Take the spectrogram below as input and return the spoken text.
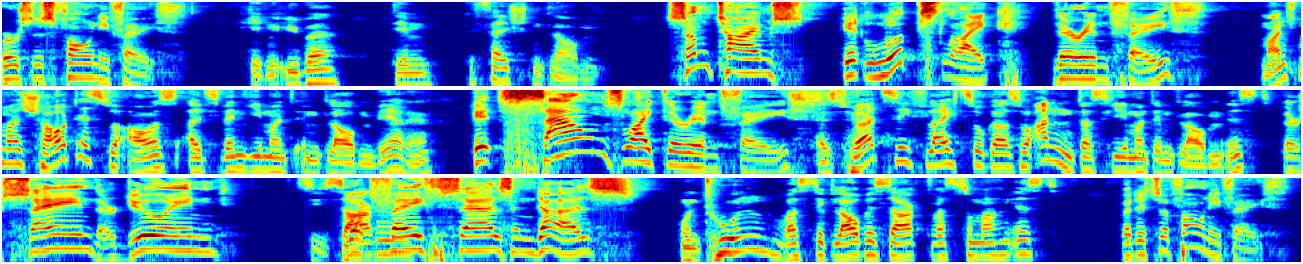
versus phony faith. gegenüber dem gefälschten Glauben. Sometimes it looks like they're in faith. Manchmal schaut es so aus, als wenn jemand im Glauben wäre. It sounds like they're in faith. Es hört sich vielleicht sogar so an, dass jemand im Glauben ist. They're saying, they're doing Sie what sagen faith says and does, und tun, was der Glaube sagt, was zu machen ist. but it's a phony faith.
